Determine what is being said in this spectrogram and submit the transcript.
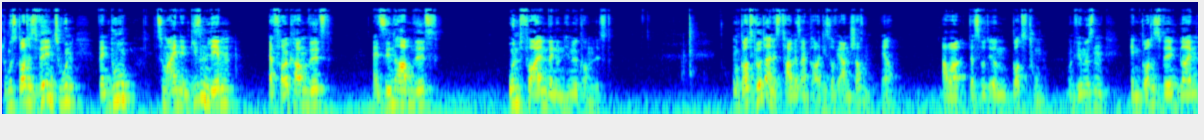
Du musst Gottes Willen tun, wenn du zum einen in diesem Leben Erfolg haben willst, einen Sinn haben willst und vor allem, wenn du in den Himmel kommen willst. Und Gott wird eines Tages ein Paradies auf Erden schaffen, ja. Aber das wird irgendein Gott tun. Und wir müssen in Gottes Willen bleiben.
